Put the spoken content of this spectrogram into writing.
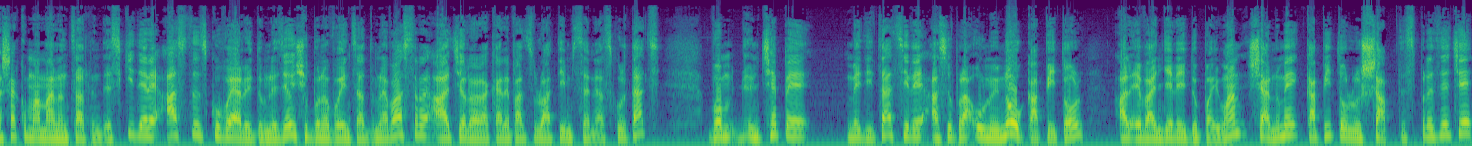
Așa cum am anunțat în deschidere, astăzi cu voia lui Dumnezeu și bunăvoința dumneavoastră, a celor care v-ați luat timp să ne ascultați, vom începe meditațiile asupra unui nou capitol al Evangheliei după Ioan, și anume capitolul 17,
